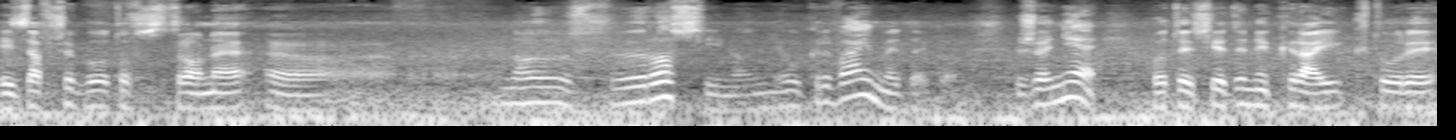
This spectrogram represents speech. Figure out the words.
I zawsze było to w stronę e, no, Rosji. No, nie ukrywajmy tego, że nie, bo to jest jedyny kraj, który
